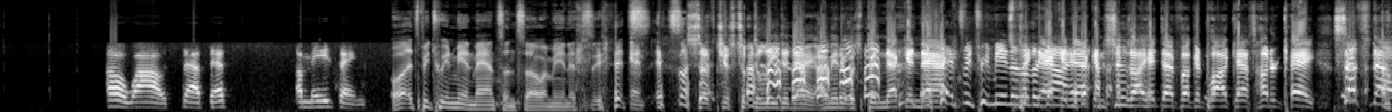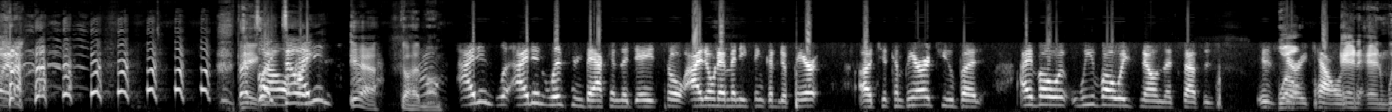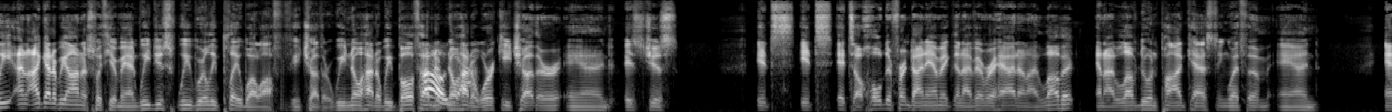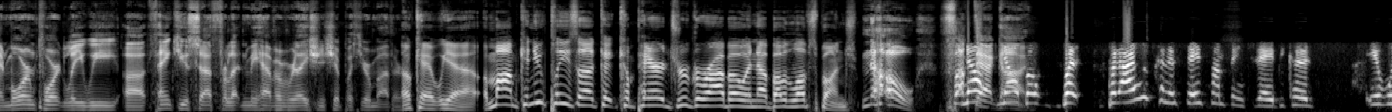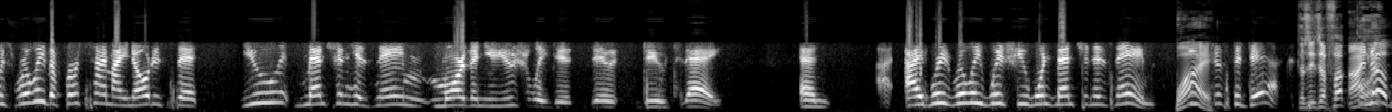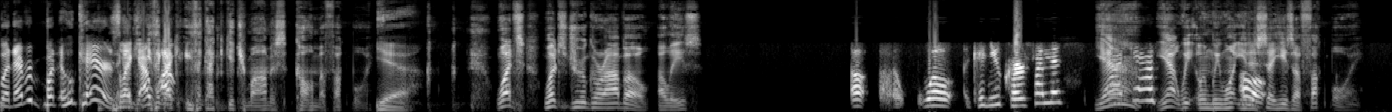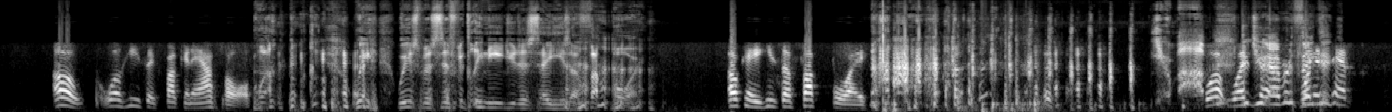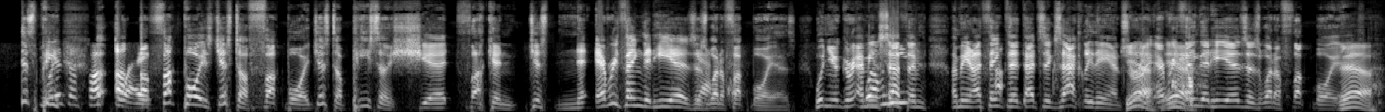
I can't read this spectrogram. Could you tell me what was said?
Oh wow, Seth, that's amazing. well, it's between me and Manson, so I mean, it's it's And it's Seth just took the lead today. I mean, it was been neck and neck. it's between me and It's been another neck guy. and neck. And as soon as I hit that fucking podcast, 100K, Seth's now in. That's Hey. like Well, telling. I didn't- yeah. Go ahead, mom. I didn't. li- I didn't listen back in the day, so I don't have anything to compare uh, to compare it to. But I've always, we've always known that Seth is is Well, very talented. and and we and I got to be honest with you, man. We just we really play well off of each other. We know how to. We both how to, Oh, know how to work each other, and it's just. It's it's it's a whole different dynamic than I've ever had, and I love it. And I love doing podcasting with them, and and more importantly, we uh, thank you, Seth, for letting me have a relationship with your mother. Okay, well, yeah. Uh, Mom, can you please uh, c- compare Drew Garabo and uh, Bubba the Love Sponge? No, fuck no, that guy. no, but but but I was going to say something today because it was really the first time I noticed that you mention his name more than you usually do do, do today, and I, I re- really wish you wouldn't mention his name. Why? He's just a dick. Because he's a fuck. I know, but every but who cares? Like, Like, you, think I, I, can- you think I can get your mom to call him a fuck boy? yeah. What's what's Drew Garabo, Elise? Uh, uh, well, can you curse on this Yeah, podcast? yeah. We and we want you Oh. to say he's a fuck boy. Oh, well, he's a fucking asshole. Well, we we specifically need you to say he's a fuck boy. Okay, he's a fuck boy. Your mom. What? What Did you ever think what is that? Just be What is a a, fuckboy? a, fuckboy is just a fuck boy, just a piece of shit. Fucking just ne- everything that he is is Yeah. what a fuck boy is. Wouldn't you agree? I Well, mean, Seth. he's- and- I mean, I think that that's exactly the answer. Yeah, right? Everything yeah. that he is is what a fuckboy is. Yeah.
